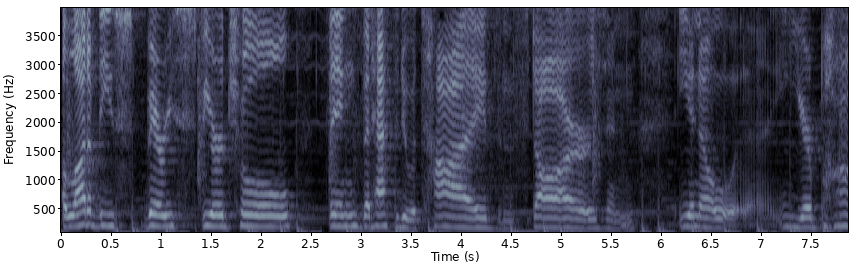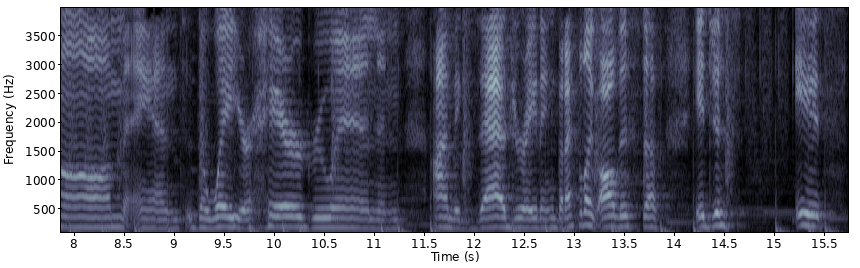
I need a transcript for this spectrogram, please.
a lot of these very spiritual things that have to do with tides and stars and you know your palm and the way your hair grew in and I'm exaggerating but I feel like all this stuff it just it's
